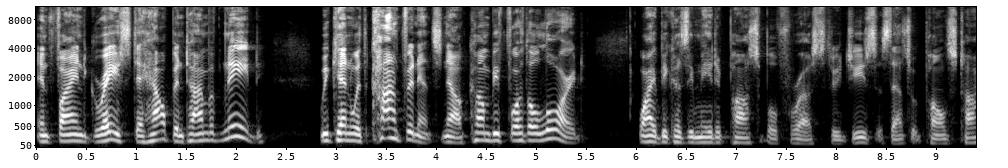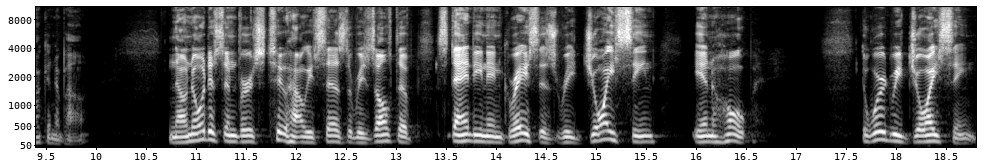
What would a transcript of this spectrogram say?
and find grace to help in time of need. We can with confidence now come before the Lord. Why? Because he made it possible for us through Jesus. That's what Paul's talking about. Now, notice in verse 2 how he says the result of standing in grace is rejoicing in hope. The word rejoicing,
